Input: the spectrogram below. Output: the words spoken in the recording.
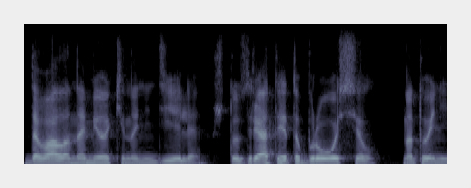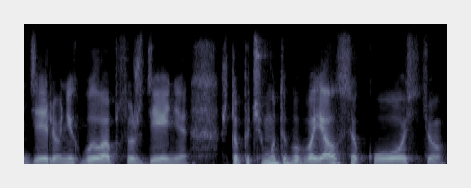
давала намеки на неделе, что зря ты это бросил, на той неделе, у них было обсуждение, что почему ты побоялся Костю,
